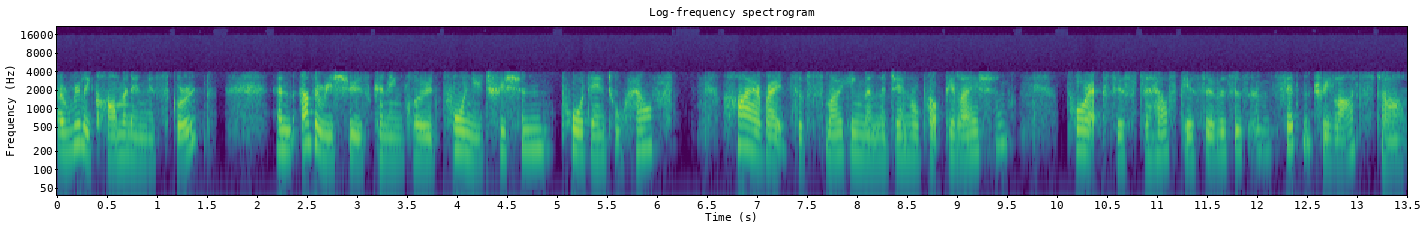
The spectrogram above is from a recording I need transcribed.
are really common in this group. And other issues can include poor nutrition, poor dental health, higher rates of smoking than the general population, poor access to healthcare services, and sedentary lifestyle.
